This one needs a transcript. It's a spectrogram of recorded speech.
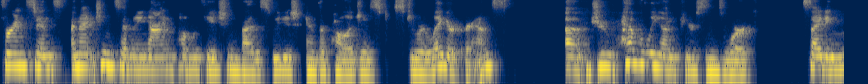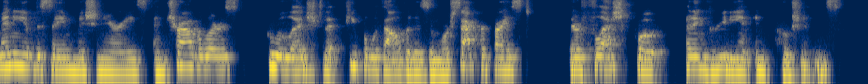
For instance, a 1979 publication by the Swedish anthropologist Sture Lagercrantz uh, drew heavily on Pearson's work, citing many of the same missionaries and travelers who alleged that people with albinism were sacrificed, their flesh, quote, an ingredient in potions.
